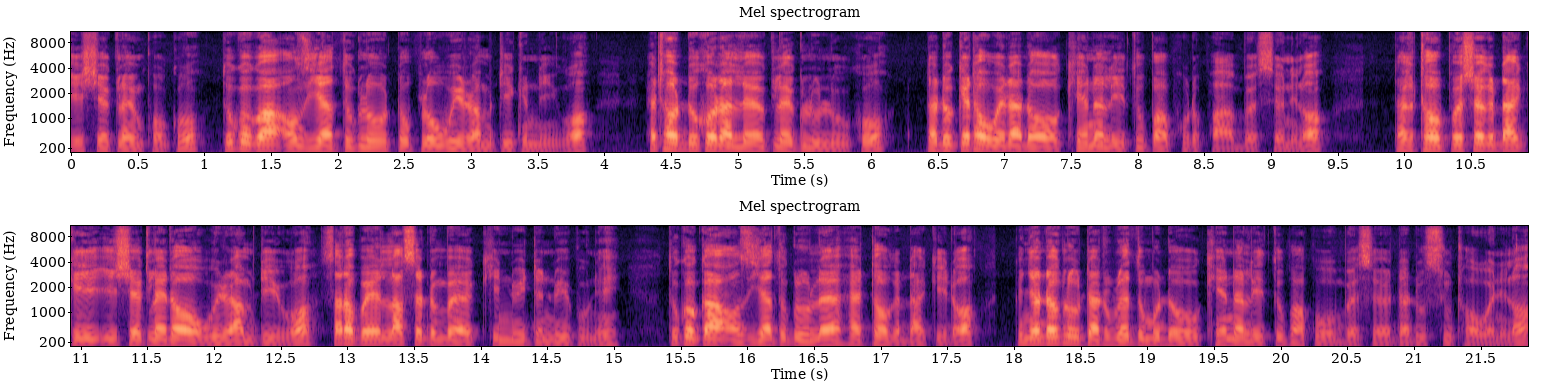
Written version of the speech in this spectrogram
အေရှကလန်ဖို့ကိုသူကကအောင်စရာသူကလိုတိုဖလိုဝေရာမတီကနေကို ဟက်ထော်ဒုခေါ်ရလဲကလဲကလူလူကိုဒါတို့ကဲထော်ဝဲတာတော့ခဲနလီသူပဖို့တဖာဘဆနီလောဒါကထော်ပစကဒါကီအေရှကလဲတော့ဝေရာမတီကိုစတော့ပဲလာစတမဲခင်းနွီတနွီဘူးနေသူကကအောင်စရာသူကလိုလဲဟက်ထော်ကဒါကီတော့ကညတော့ကလူဒါတူလဲသူမတို့ခဲနလီသူပဖို့ဘဆဒါတို့စုထော်ဝဲနေလော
